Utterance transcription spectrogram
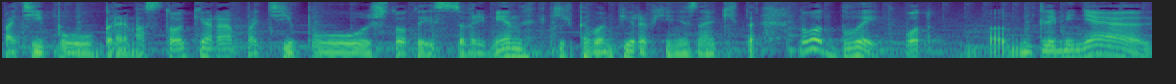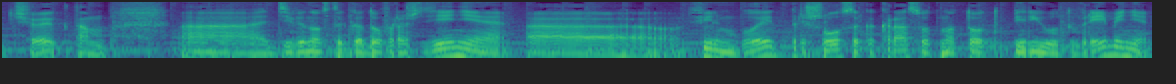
по типу Брэма Стокера, по типу что-то из современных каких-то вампиров, я не знаю, каких-то... Ну вот Блейд, вот э, для меня, человек там 90-х э, годов рождения, э, фильм Блейд пришелся как раз вот на тот период времени,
